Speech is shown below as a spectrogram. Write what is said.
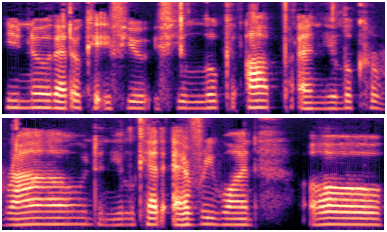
you know that, okay, if you, if you look up and you look around and you look at everyone, oh,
